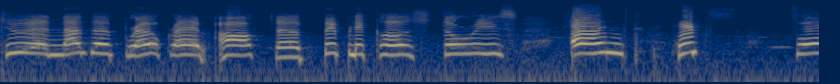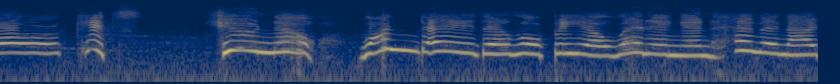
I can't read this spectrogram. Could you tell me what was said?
to another program of the biblical stories and hits for kids. You know, one day there will be a wedding in heaven, I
